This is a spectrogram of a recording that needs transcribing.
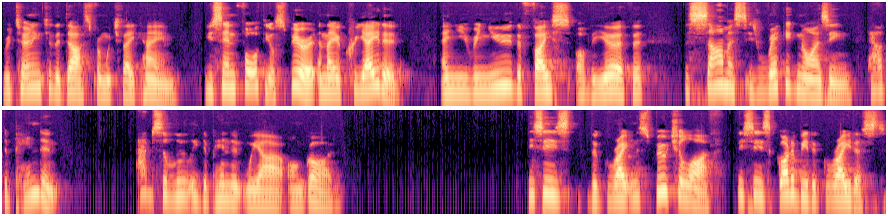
returning to the dust from which they came. You send forth your spirit and they are created, and you renew the face of the earth. The, the psalmist is recognizing how dependent, absolutely dependent we are on God. This is the great in the spiritual life. This has got to be the greatest,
